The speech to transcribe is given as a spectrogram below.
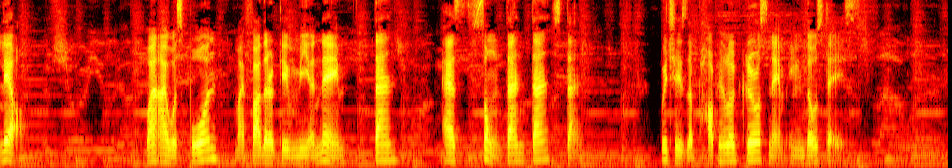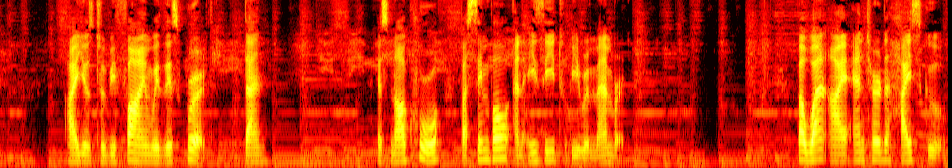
Liao. When I was born, my father gave me a name, Dan, as Song Dan Dan Stan, which is a popular girl's name in those days. I used to be fine with this word, Dan. It's not cool, but simple and easy to be remembered. But when I entered high school,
